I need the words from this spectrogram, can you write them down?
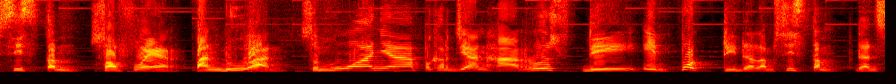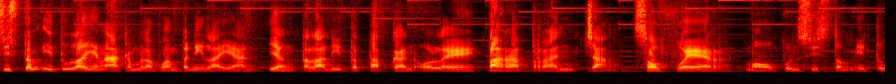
sistem, software, panduan. Semuanya pekerjaan harus di-input di dalam sistem. Dan sistem itulah yang akan melakukan penilaian yang telah ditetapkan oleh para perancang software maupun sistem itu.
